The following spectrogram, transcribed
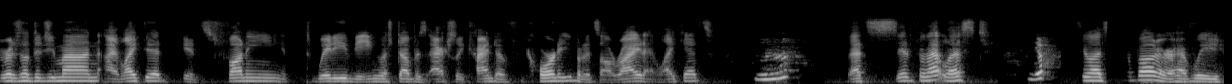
original Digimon. I liked it. It's funny. It's witty. The English dub is actually kind of corny, but it's all right. I like it. Hmm That's it for that list. Yep. See what I talk about, or have we?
